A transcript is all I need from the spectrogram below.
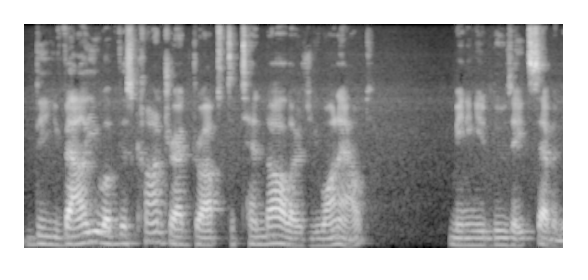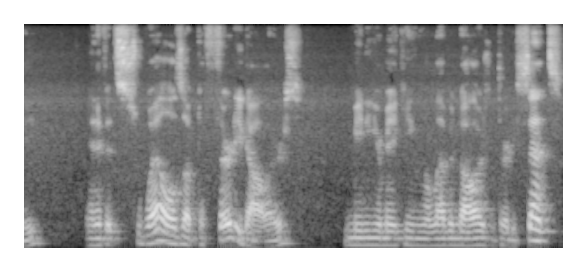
the value of this contract drops to $10, you want out, meaning you'd lose 870. And if it swells up to $30, meaning you're making $11.30,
